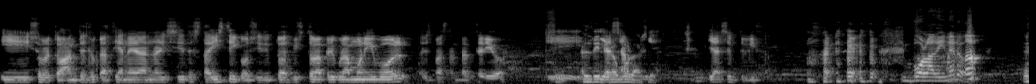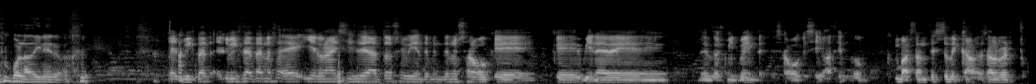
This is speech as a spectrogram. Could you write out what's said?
y sobre todo antes lo que hacían era análisis estadísticos. Si tú has visto la película Moneyball, es bastante anterior. Y el dinero ya se, bola, sí. ya se utiliza. Bola dinero. Bola dinero. El Big Data, el Big Data no es- eh, y el análisis de datos evidentemente no es algo que, que viene de, de 2020, es algo que se lleva haciendo bastantes décadas, Alberto.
